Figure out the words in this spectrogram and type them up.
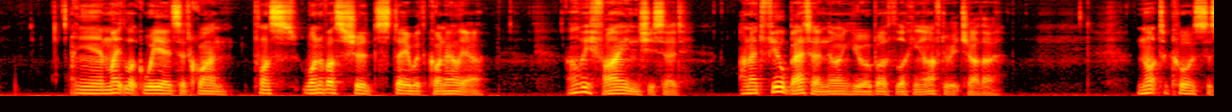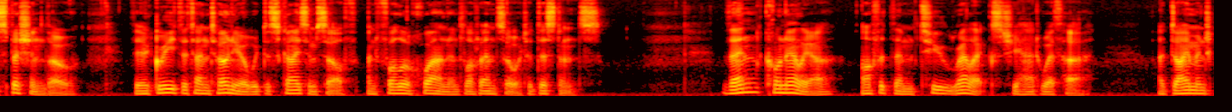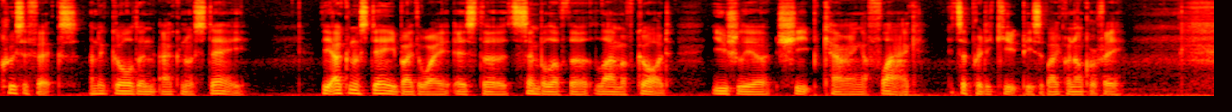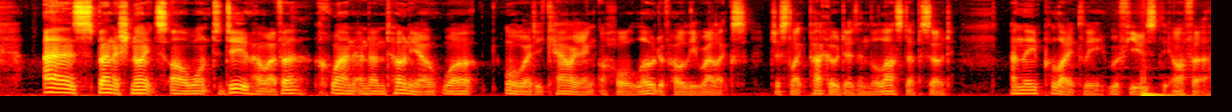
Yeah, might look weird, said Juan, Plus, one of us should stay with Cornelia. I'll be fine, she said, and I'd feel better knowing you were both looking after each other. Not to cause suspicion, though, they agreed that Antonio would disguise himself and follow Juan and Lorenzo at a distance. Then Cornelia offered them two relics she had with her a diamond crucifix and a golden Agnus Dei. The Agnus Dei, by the way, is the symbol of the Lamb of God, usually a sheep carrying a flag. It's a pretty cute piece of iconography. As Spanish knights are wont to do, however, Juan and Antonio were already carrying a whole load of holy relics, just like Paco did in the last episode, and they politely refused the offer.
